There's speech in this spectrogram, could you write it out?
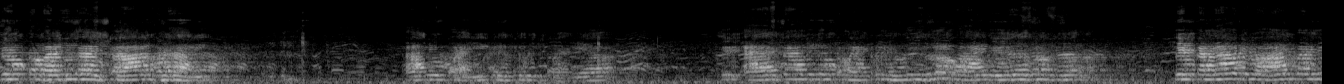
ਜੋ ਕਬੱਡੀ ਦਾ ਸਟਾਰ ਖਿਡਾਰੀ। ਆਜੋ ਭਾਈ ਕਿਰਤ ਵਿੱਚ ਪੈ ਗਿਆ ਤੇ ਐਸਾ ਜਦੋਂ ਕਮੈਂਟਰੀ ਹੁੰਦੀ ਸੀ ਨਾ ਆਵਾਜ਼ ਦੇ ਰਹੇ ਸਨ ਤੇ ਕੰਨਾਂ ਵਿੱਚ ਆਵਾਜ਼ ਪੈਂਦੀ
